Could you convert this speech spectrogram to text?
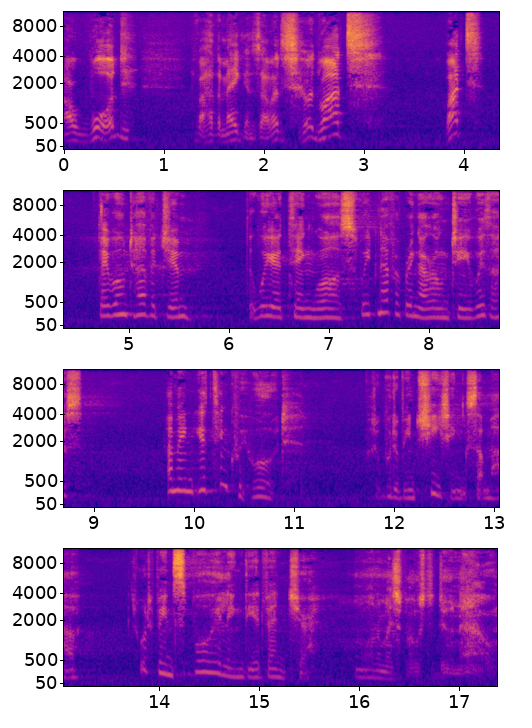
Or would, if I had the makings of it. Would what? What? They won't have it, Jim. The weird thing was, we'd never bring our own tea with us. I mean, you'd think we would. But it would have been cheating somehow. It would have been spoiling the adventure. What am I supposed to do now?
